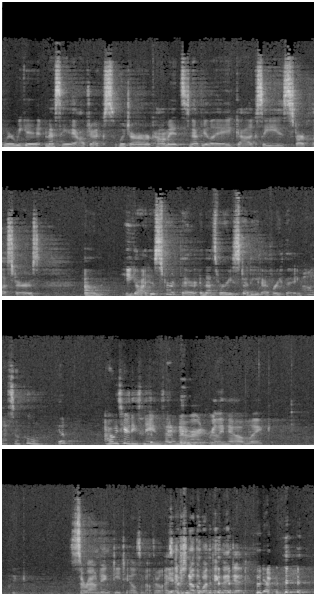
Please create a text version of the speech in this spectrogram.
where we get Messier objects, which are comets, nebulae, galaxies, star clusters. Um, he got his start there, and that's where he studied everything. Oh, that's so cool. Yep. I always hear these names and I never really know like like surrounding details about their lives. I just know the one thing they did. Yep.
